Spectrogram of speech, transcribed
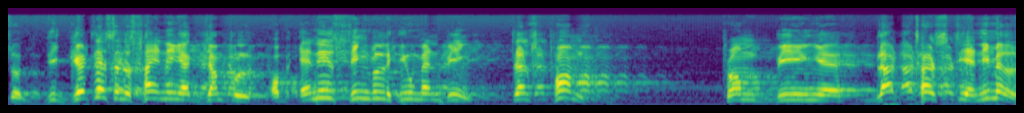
So the greatest and shining example of any single human being transformed from being a bloodthirsty animal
